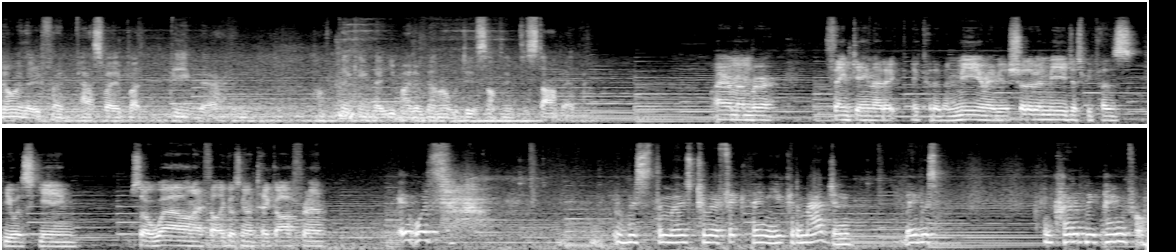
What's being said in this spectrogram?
knowing that your friend passed away, but being there and thinking that you might have been able to do something to stop it. I remember thinking that it, it could have been me, or maybe it should have been me, just because he was skiing so well, and I felt like it was going to take off for him. It was, it was the most horrific thing you could imagine. It was incredibly painful.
